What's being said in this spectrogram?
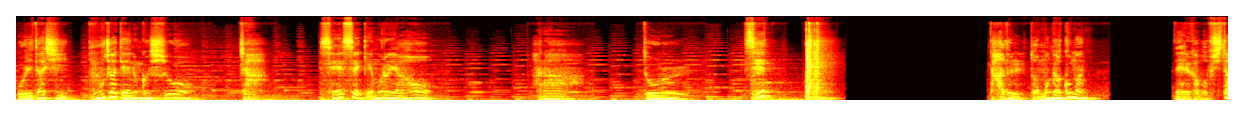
우리 다시 부자 되는 것이오. 자, 셋세 깨물어야 하오. 하나, 둘, 셋. 다들 도망갔구만. 내려가 봅시다.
